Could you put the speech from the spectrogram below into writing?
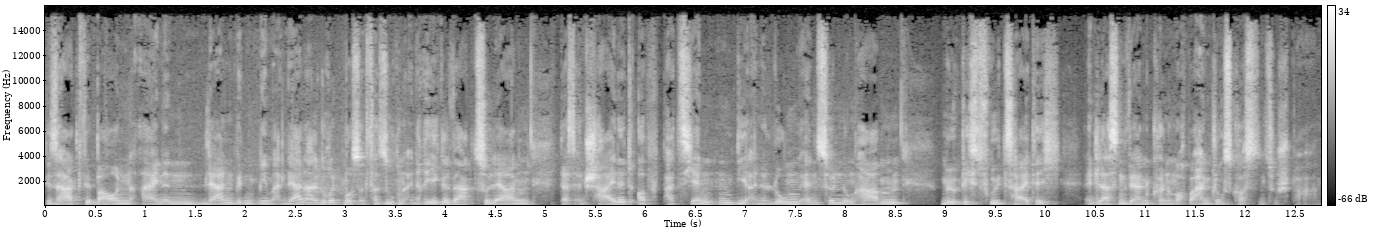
gesagt, wir bauen einen, Lern, wir nehmen einen Lernalgorithmus und versuchen ein Regelwerk zu lernen, das entscheidet, ob Patienten, die eine Lungenentzündung haben, möglichst frühzeitig entlassen werden können, um auch Behandlungskosten zu sparen.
